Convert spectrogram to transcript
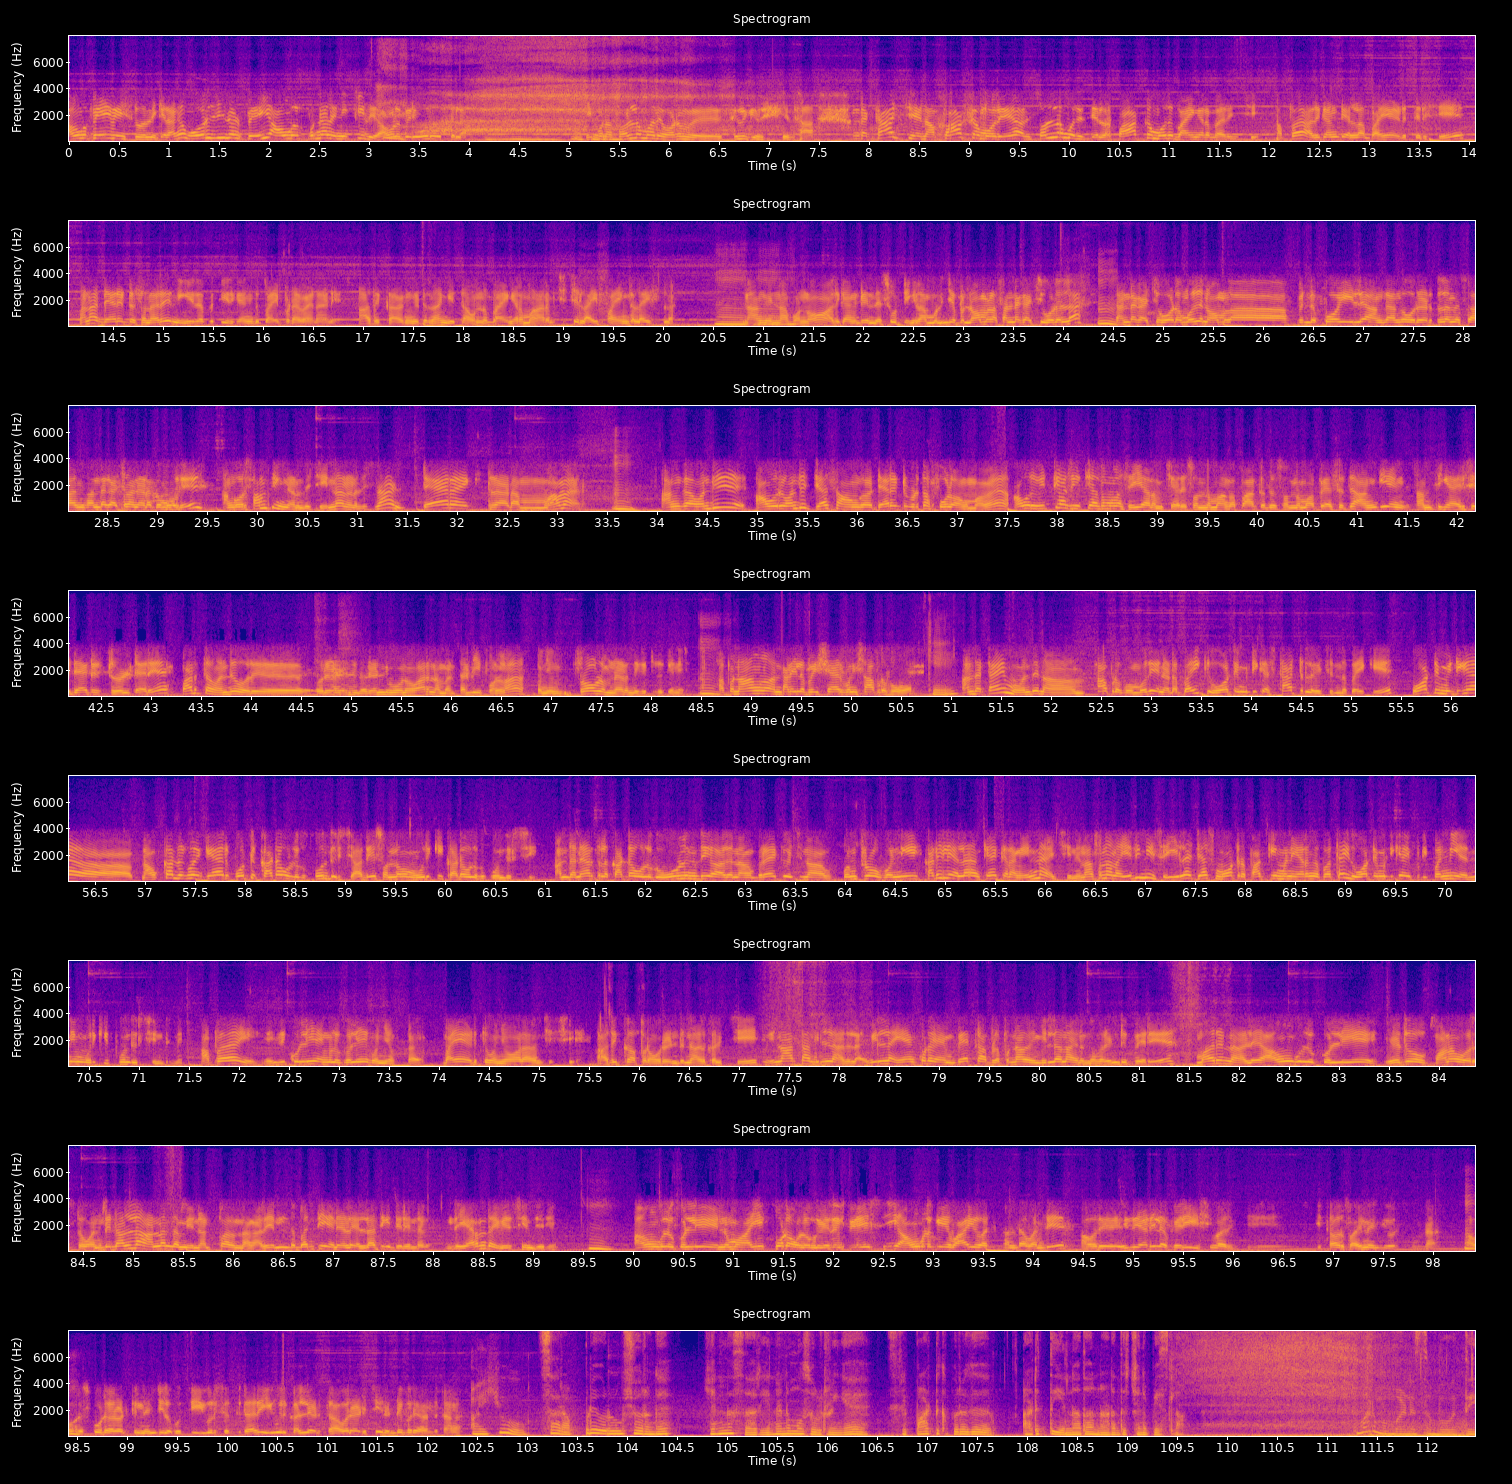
அவங்க பேய் வயசுல நிக்கிறாங்க. ஒரிஜினல் பேய் அவங்களுக்கு முன்னால நிக்கிது. அவ்வளவு பெரிய உருவத்துல இப்ப நான் சொல்லும் போதே உடம்பு சிலுக்குது. அந்த காட்சியை நான் பார்க்கும் போது அது சொல்லும் போது தெரியல. பார்க்கும் போது பயங்கரமா இருந்துச்சு. அப்ப அதுக்காங்கிட்டு எல்லாம் பயம் எடுத்துருச்சு. ஆனா டைரக்டர் சொன்னாரு நீங்க இதை பத்தி இருக்காங்கிட்டு பயப்பட வேணான்னு. அதுக்கு அங்கிட்டு தான் கீதா ஒன்னும் பயங்கரமா ஆரம்பிச்சிச்சு. லைஃபா எங்க லைஃப்ல. நாங்க என்ன பண்ணோம்? அதுக்காங்கிட்டு இந்த ஷூட்டிங் எல்லாம் முடிஞ்சு இப்ப நார்மலா சண்டை காட்சி ஓடல. சண்டை காட்சி ஓடும் போது நார்மலா இந்த கோயில் அங்க அங்க ஒரு இடத்துல இந்த ச- சண்டை காட்சி எல்லாம் நடக்கும் போது அங்க ஒரு சம்திங் நடந்துச்சு. என்ன நடந்துச்சுன்னா டேரக்டரோட மாமன் அங்க வந்து அவர் வந்து ஜஸ்ட் அவங்க டைரக்டர் கூட தான் ஃபாலோ ஆகும் அவர் வித்தியாச வித்தியாசமெல்லாம் செய்ய ஆரம்பிச்சாரு. சொந்தமா அங்க பாக்குறது சொந்தமா பேசுறது. அங்கேயே சம்திங் ஆயிடுச்சு டைரக்டர் சொல்லிட்டாரு. படத்தை வந்து ஒரு ஒரு ரெண்டு மூணு வாரம் நம்ம தள்ளி போடலாம். கொஞ்சம் ப்ராப்ளம் நடந்துகிட்டு இருக்குன்னு. அப்ப நாங்களும் அந்த கடையில போய் ஷேர் பண்ணி சாப்பிட போவோம். அந்த டைம் வந்து நான் சாப்பிட போகும்போது என்னோட பைக் ஆட்டோமேட்டிக்கா ஸ்டார்டர்ல வச்சிருந்த பைக் ஆட்டோமேட்டிக்கா நான் உட்காந்துருக்கவே கேர் போட்டு கடவுளுக்கு பூந்துருச்சு. அதே சொன்னவன் முறுக்கி கடவுளுக்கு பூந்துருச்சு. அந்த நேரத்துல கடவுளுக்கு உளுந்து அதை நாங்க பிரேக் வச்சு நான் கண்ட்ரோல் பண்ணி கடையில எல்லாம் கேட்கறாங்க என்ன ஆச்சுன்னு நான் சொன்னா நான் எதுவுமே செய்யல ஜஸ்ட் மோட்டரை பார்க்கிங் பண்ணி இறங்க பார்த்தா இது ஆட்டோமேட்டிக்கா இப்படி பண்ணி எண்ணெய் முறுக்கி பூந்துருச்சுன்னு அப்ப இதுக்குள்ளேயே எங்களுக்குள்ளேயே கொஞ்சம் பயம் எடுத்து கொஞ்சம் ஓட ஆரம்பிச்சிச்சு. அதுக்கப்புறம் ஒரு ரெண்டு நாள் கழிச்சு நான் தான் வில்ல அதுல வில்ல என் கூட என் பேக்கப்ல பண்ணா வில்லனா இருந்தவங்க ரெண்டு பேரு மறுநாள் அவங்களுக்குள்ளேயே ஏதோ மன ஒருத்த வந்து நல்ல அண்ணன் தம்பி நட்பா இருந்தாங்க. அது இந்த பந்தி நிலை எல்லாத்துக்கும் தெரியும். இந்த- இந்த இறந்த விஷயம் தெரியும். அவங்களுக்குள்ளேயே என்னமோ ஆகி கூட உங்களுக்கு எதுவும் பேசி அவங்களுக்கு வாய் வசந்த வந்து அவரு இது இடையில பெரிய இஷ்யூவா இருந்துச்சு. இப்போ ஒரு பதினஞ்சு வருஷம் முன்னாடி அவர் ஸ்கூட்டர் எடுத்து நெஞ்சில குத்தி இவர் செத்துட்டாரு இவர் கல் எடுத்து அவர் அடிச்சு ரெண்டு பேரும் இறந்துட்டாங்க. ஐயோ. சார் அப்படி ஒரு நிமிஷம் இருங்க. என்ன சார் என்னென்னமோ சொல்கிறீங்க சரி பாட்டுக்கு பிறகு அடுத்து என்னதான் நடந்துச்சுன்னு பேசலாம். மர்மமான சம்பவத்தை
